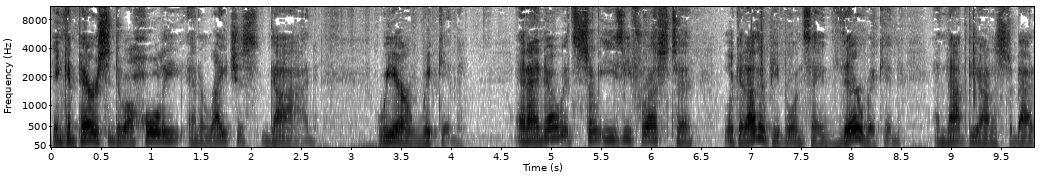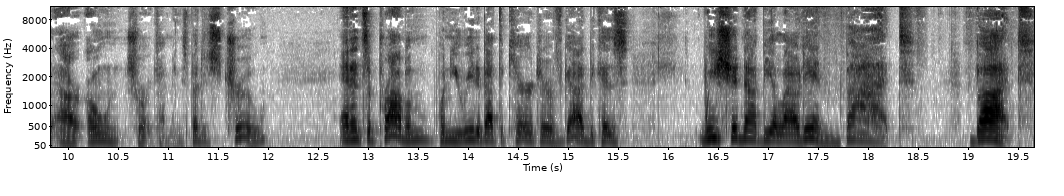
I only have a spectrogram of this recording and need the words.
In comparison to a holy and a righteous God, we are wicked. And I know it's so easy for us to look at other people and say they're wicked and not be honest about our own shortcomings. But it's true. And it's a problem when you read about the character of God because we should not be allowed in. But, but,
